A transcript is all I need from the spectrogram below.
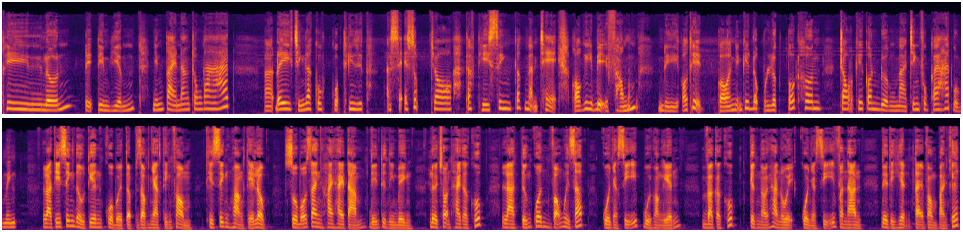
thi lớn để tìm kiếm những tài năng trong ca hát. À, đây chính là cuộc, cuộc thi sẽ giúp cho các thí sinh các bạn trẻ có cái bệ phóng để có thể có những cái động lực tốt hơn trong cái con đường mà chinh phục ca hát của mình là thí sinh đầu tiên của buổi tập dòng nhạc thính phòng, thí sinh Hoàng Thế Lộc, số báo danh 228 đến từ Ninh Bình, lựa chọn hai ca khúc là Tướng quân Võ Nguyên Giáp của nhạc sĩ Bùi Hoàng Yến và ca khúc Tiếng nói Hà Nội của nhạc sĩ Văn An để thể hiện tại vòng bán kết.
